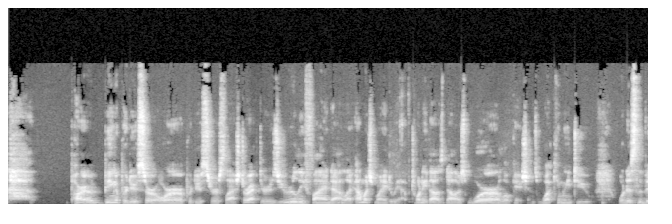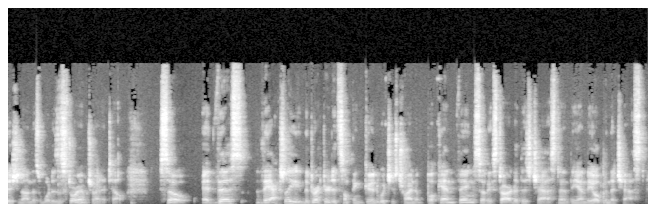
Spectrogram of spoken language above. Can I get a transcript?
part of being a producer or a producer slash director is you really find out like how much money do we have? $20000 where are our locations? What can we do? What is the vision on this? What is the story i'm trying to tell? So at this they actually the director did something good which is trying to bookend things. So they start at this chest and at the end they open the chest.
